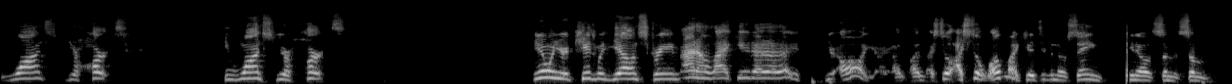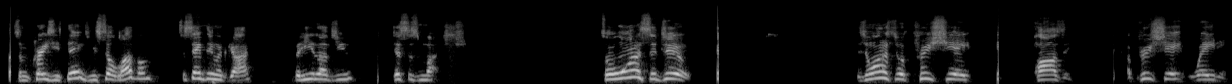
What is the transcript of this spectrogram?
wants your heart. He wants your heart. You know when your kids would yell and scream, "I don't like you," da, da, da. You're, oh, I, I, I still, I still love my kids, even though saying, you know, some, some, some crazy things. We still love them. It's the same thing with God, but He loves you just as much. So, what I want us to do is I want us to appreciate pausing, appreciate waiting,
